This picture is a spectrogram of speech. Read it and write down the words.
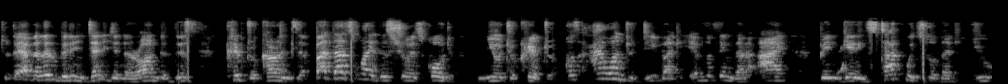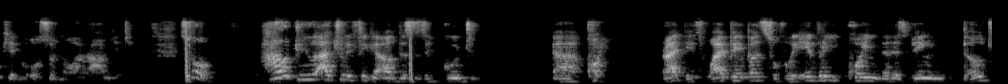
today I'm a little bit intelligent around this cryptocurrency, but that's why this show is called New to Crypto, because I want to debug everything that I've been getting stuck with so that you can also know around it. So, how do you actually figure out this is a good uh, coin? Right? There's white papers. So for every coin that is being built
